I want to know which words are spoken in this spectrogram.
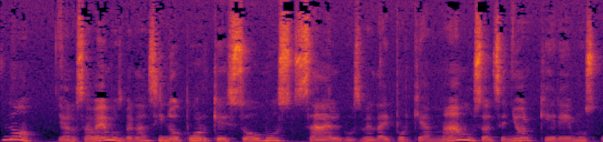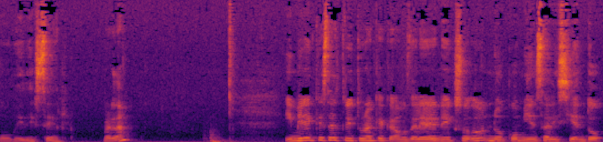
no, ya lo sabemos, ¿verdad? Sino porque somos salvos, ¿verdad? Y porque amamos al Señor, queremos obedecerlo, ¿verdad? Y miren que esta escritura que acabamos de leer en Éxodo no comienza diciendo,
